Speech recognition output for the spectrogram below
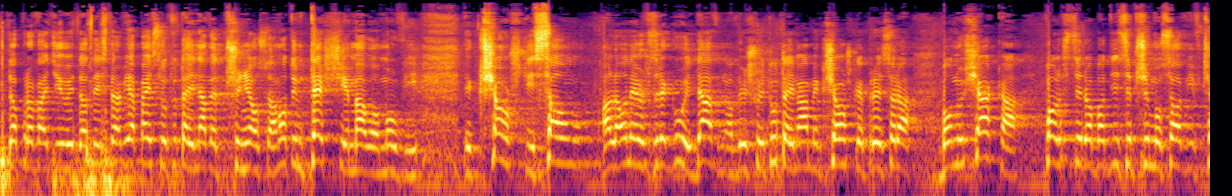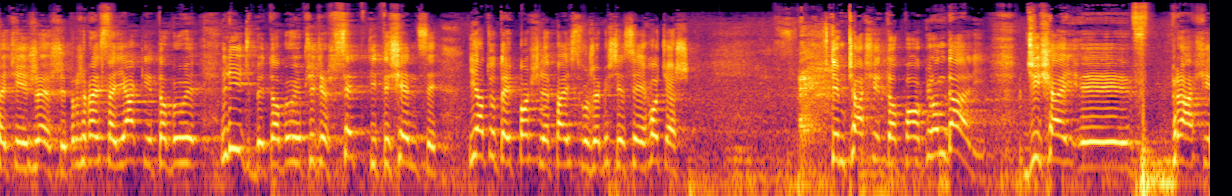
doprowadziły do tej sprawy. Ja Państwu tutaj nawet przyniosłam, o tym też się mało mówi. Książki są, ale one już z reguły dawno wyszły. Tutaj mamy książkę profesora Bonusiaka, Polscy robotnicy przymusowi w III Rzeszy. Proszę Państwa, jakie to były liczby? To były przecież setki tysięcy. Ja tutaj poślę Państwu, żebyście sobie chociaż w tym czasie to pooglądali. Dzisiaj y, w prasie,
